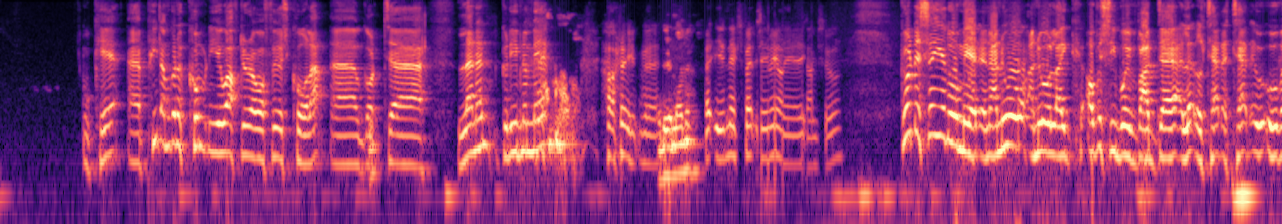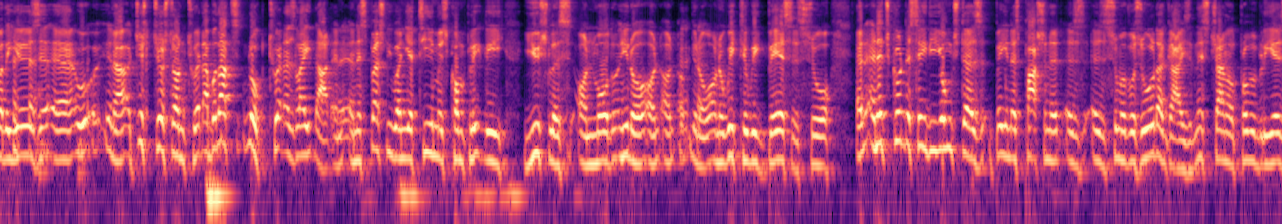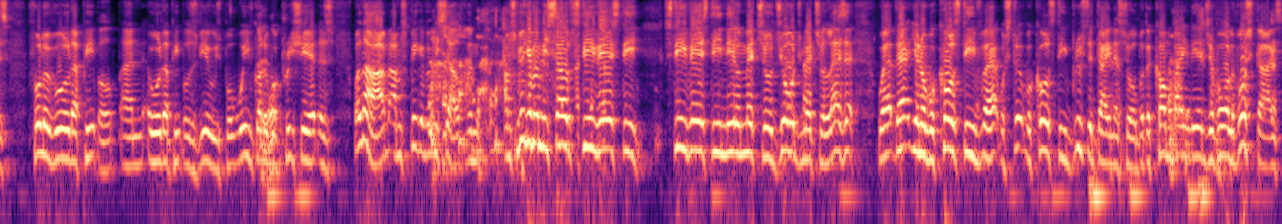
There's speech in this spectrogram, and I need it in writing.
Okay, uh, Pete, I'm going to come to you after our first caller. Uh, we've got uh, Lennon. Good evening, mate. all right, man. Good evening, Lennon. You didn't expect to see me on here I'm soon. Good to see you though, mate. And I know, I know. Like, obviously, we've had uh, a little tete-a-tete over the years. Uh, you know, just just on Twitter. But that's look, Twitter's like that, and, and especially when your team is completely useless on more than you know on, on you know on a week-to-week basis. So, and, and it's good to see the youngsters being as passionate as as some of us older guys. And this channel probably is full of older people and older people's views. But we've got to appreciate as well. No, I'm, I'm speaking for myself, and I'm speaking for myself, Steve Hasty. Steve Hasty, Neil Mitchell, George Mitchell. There's it. Where there, you know, we're called Steve. Uh, we're, st- we're called Steve Bruce a dinosaur, but the combined age of all of us guys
